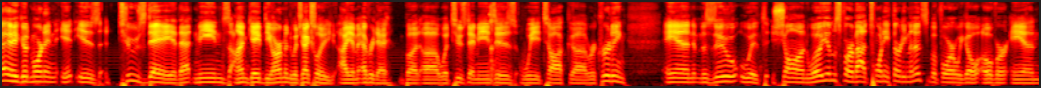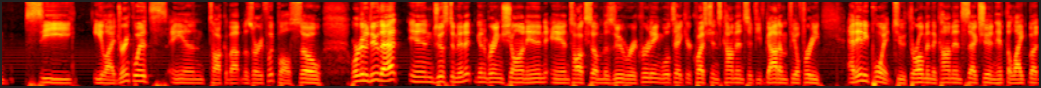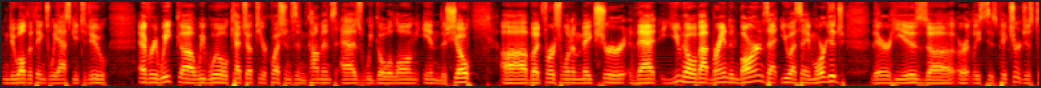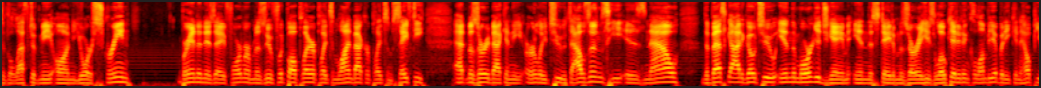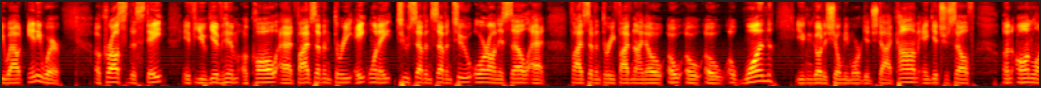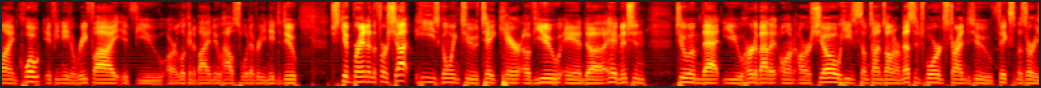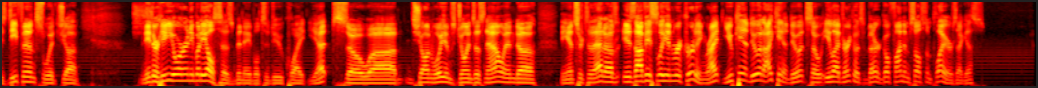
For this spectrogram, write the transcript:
Hey, good morning. It is Tuesday. That means I'm Gabe DeArmond, which actually I am every day. But uh, what Tuesday means is we talk uh, recruiting and Mizzou with Sean Williams for about 20, 30 minutes before we go over and see Eli Drinkwitz and talk about Missouri football. So we're going to do that in just a minute. Going to bring Sean in and talk some Mizzou recruiting. We'll take your questions, comments. If you've got them, feel free at any point to throw them in the comments section, hit the like button, do all the things we ask you to do every week. Uh, we will catch up to your questions and comments as we go along in the show. Uh, but first, want to make sure that you know about Brandon Barnes at USA Mortgage. There he is, uh, or at least his picture, just to the left of me on your screen. Brandon is a former Mizzou football player, played some linebacker, played some safety at Missouri back in the early 2000s. He is now the best guy to go to in the mortgage game in the state of Missouri. He's located in Columbia, but he can help you out anywhere across the state if you give him a call at 573 818 2772 or on his cell at 573 590 0001. You can go to showmemortgage.com and get yourself an online quote if you need a refi, if you are looking to buy a new house, whatever you need to do just give Brandon the first shot. He's going to take care of you. And uh, hey, mention to him that you heard about it on our show. He's sometimes on our message boards trying to fix Missouri's defense, which uh, neither he or anybody else has been able to do quite yet. So uh, Sean Williams joins us now, and uh, the answer to that is obviously in recruiting, right? You can't do it, I can't do it. So Eli Drinkwitz better go find himself some players, I guess.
